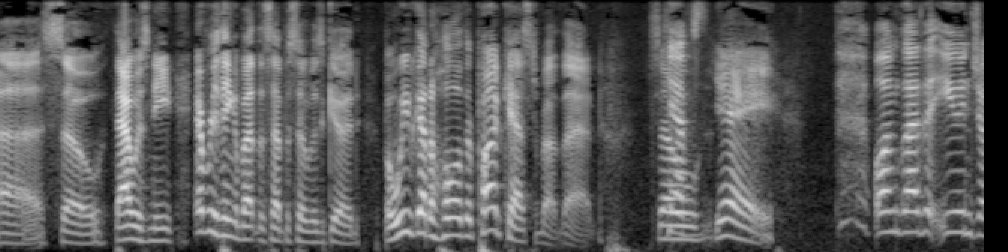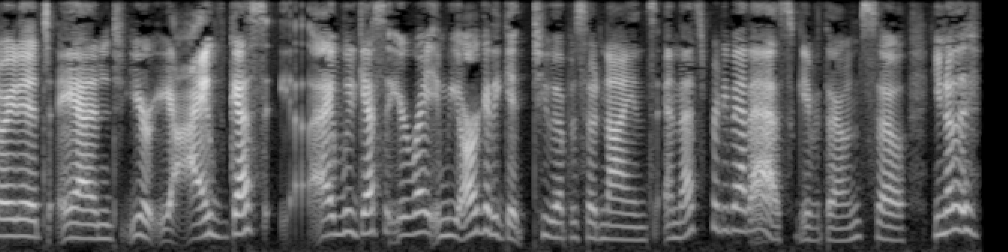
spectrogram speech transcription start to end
Uh, so that was neat. Everything about this episode was good, but we've got a whole other podcast about that. So yay! Well, I'm glad that you enjoyed it, and you're. I guess I would guess that you're right, and we are going to get two episode nines, and that's pretty badass, Game of Thrones. So you know that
